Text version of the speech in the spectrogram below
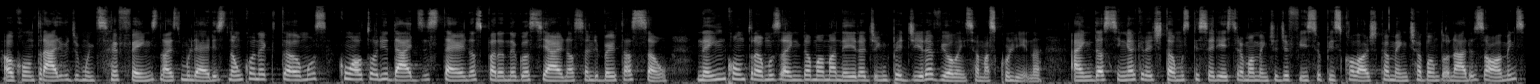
Ao contrário de muitos reféns, nós mulheres não conectamos com autoridades externas para negociar nossa libertação, nem encontramos ainda uma maneira de impedir a violência masculina. Ainda assim, acreditamos que seria extremamente difícil psicologicamente abandonar os homens,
